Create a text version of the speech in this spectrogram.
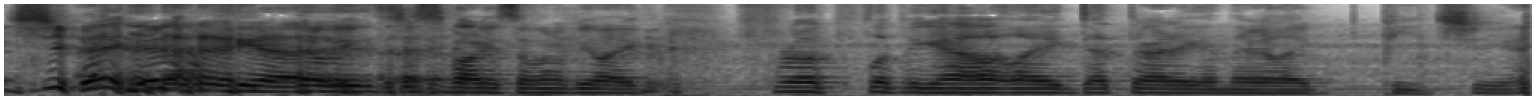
peach. you know? Yeah. It's just funny. Someone will be like flip, flipping out, like death threatening, and they're like peach. you know?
